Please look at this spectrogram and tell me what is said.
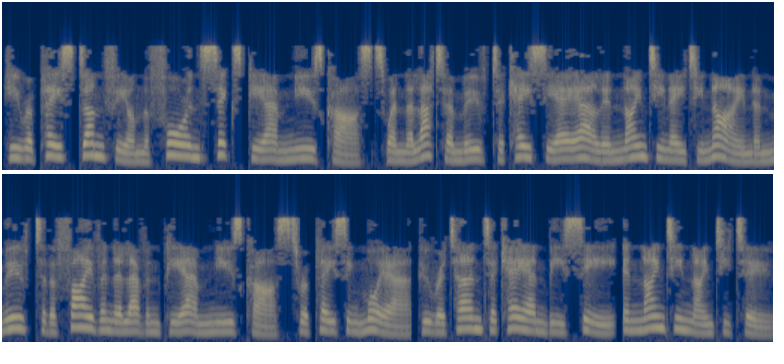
he replaced Dunphy on the 4 and 6 p.m. newscasts when the latter moved to KCAL in 1989 and moved to the 5 and 11 p.m. newscasts replacing Moyer who returned to KNBC in 1992.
